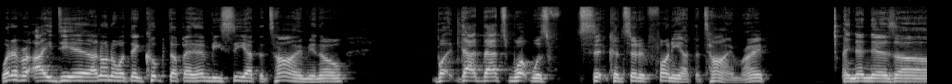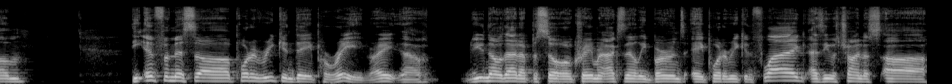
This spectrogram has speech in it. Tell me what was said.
whatever idea. I don't know what they cooked up at NBC at the time, you know but that that's what was considered funny at the time, right? And then there's um the infamous uh Puerto Rican Day parade, right? Uh, you know that episode Kramer accidentally burns a Puerto Rican flag as he was trying to uh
